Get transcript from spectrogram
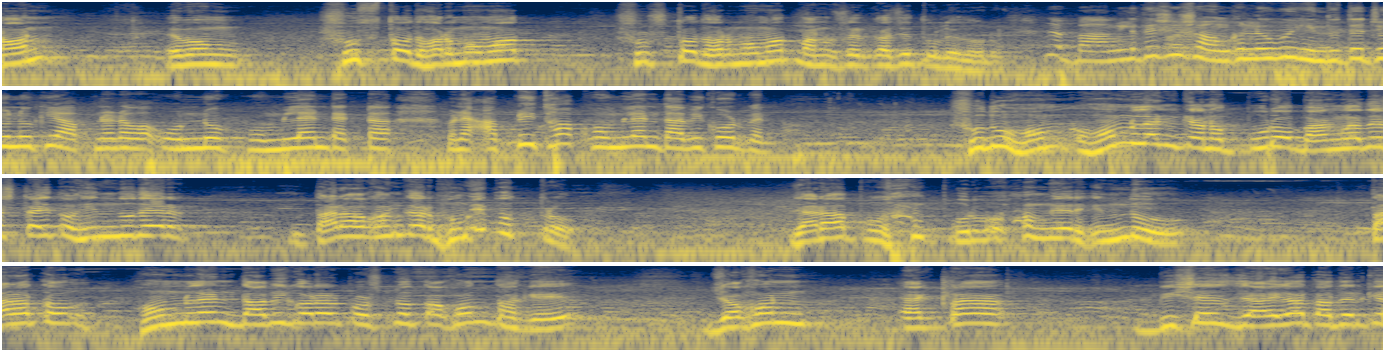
নন এবং সুস্থ ধর্মমত সুস্থ ধর্মমত মানুষের কাছে তুলে ধরুন। বাংলাদেশের সংখ্যালঘু হিন্দুদের জন্য কি আপনারা অন্য হোমল্যান্ড একটা মানে পৃথক হোমল্যান্ড দাবি করবেন? শুধু হোম হোমল্যান্ড কেন? পুরো বাংলাদেশটাই তো হিন্দুদের তারা ওখানকার ভূমিপুত্র। যারা পূর্ববঙ্গের হিন্দু তারা তো হোমল্যান্ড দাবি করার প্রশ্ন তখন থাকে যখন একটা বিশেষ জায়গা তাদেরকে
